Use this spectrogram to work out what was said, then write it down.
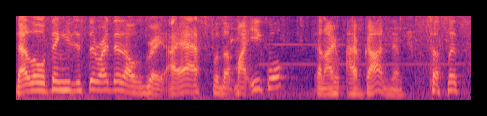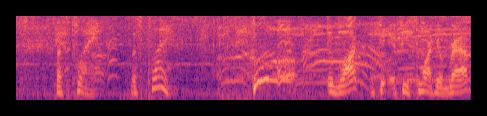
That little thing he just did right there, that was great. I asked for the, my equal, and I, I've gotten him. So let's let's play. Let's play. He blocked. If, he, if he's smart, he'll grab.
